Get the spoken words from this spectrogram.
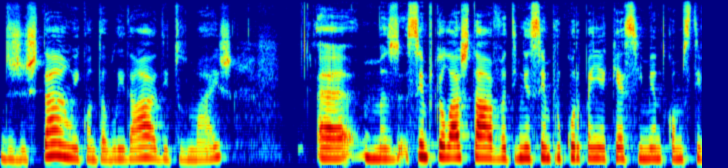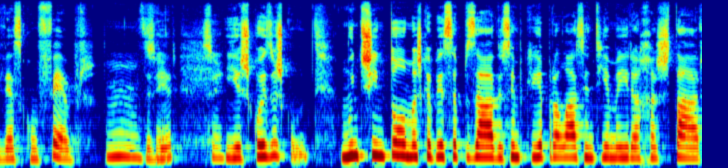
de gestão e contabilidade e tudo mais. Uh, mas sempre que eu lá estava, tinha sempre o corpo em aquecimento, como se estivesse com febre. Hum, sim, ver? Sim. E as coisas, muitos sintomas, cabeça pesada, eu sempre que ia para lá sentia-me a ir arrastar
